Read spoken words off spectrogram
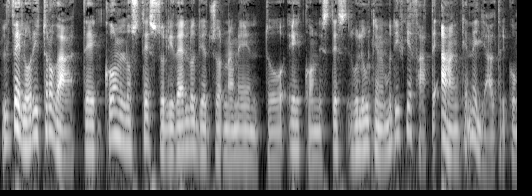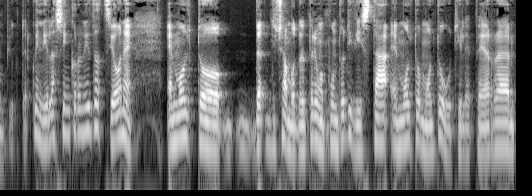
ve lo ritrovate con lo stesso livello di aggiornamento e con le, stesse, le ultime modifiche fatte anche negli altri computer. Quindi la sincronizzazione è molto, diciamo dal primo punto di vista, è molto molto utile per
